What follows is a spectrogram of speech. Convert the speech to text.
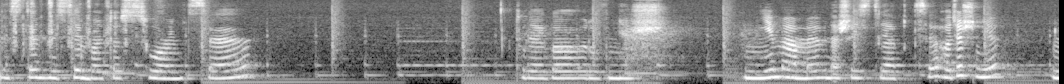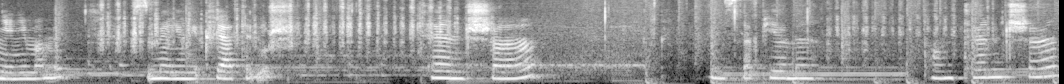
Następny symbol to słońce, którego również nie mamy w naszej zdrabce. Chociaż nie, nie, nie mamy. Zmylił mnie kwiaty już. Tęcza. Więc zapiemy tą tęczę.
